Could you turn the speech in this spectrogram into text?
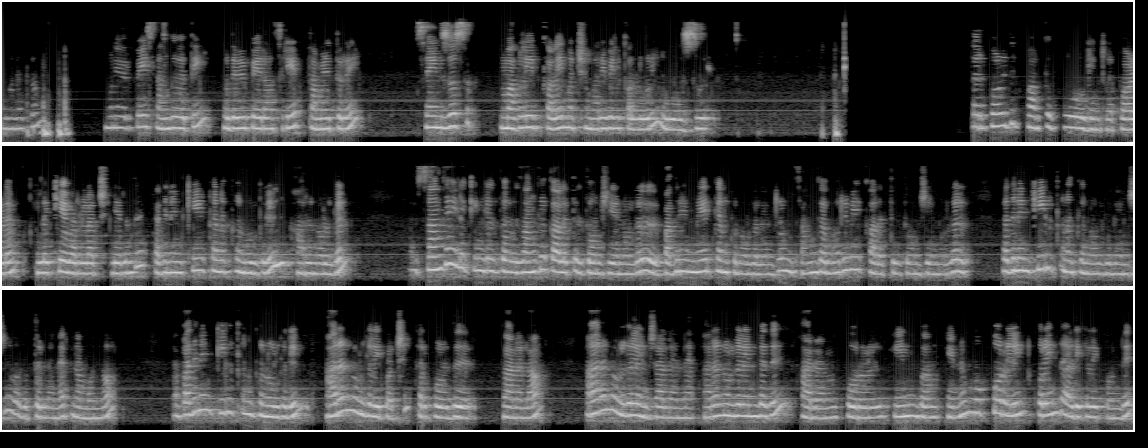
அனைவருக்கும் வணக்கம். முனைவர் பே சங்கவத்தி உதவி பேராசிரியர் தமிழ்துறை செயின்ட் ஜோசப் மகளிர் கலை மற்றும் அறிவியல் கல்லூரி ஓசூர். தற்பொழுது பார்க்க போகின்ற பாடம் இலக்கிய வரலாற்றிலிருந்து பதினெண் கீழ்கணக்கு நூல்களில் அறநூல்கள் சங்க இலக்கியங்கள் சங்க காலத்தில் தோன்றிய நூல்கள் பதினெண் மேற்கணக்கு நூல்கள் என்றும் சங்க மருவிய காலத்தில் தோன்றிய நூல்கள் பதினெண் கீழ்கணக்கு நூல்கள் என்று வகுத்துள்ளனர் நம் முன்னோர். பதினெண் கீழ்கணக்கு நூல்களில் அறநூல்களை பற்றி தற்பொழுது காணலாம். அறநூல்கள் என்றால் என்ன? அறநூல்கள் என்பது அறம் பொருள் இன்பம் என்னும் முப்பொருளின் குறைந்த அடிகளை கொண்டு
